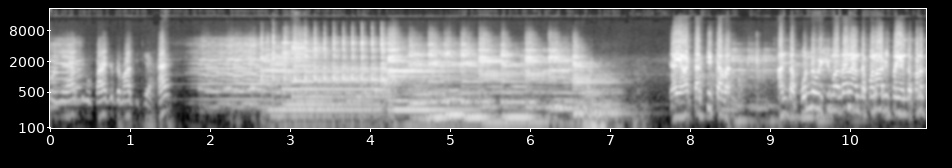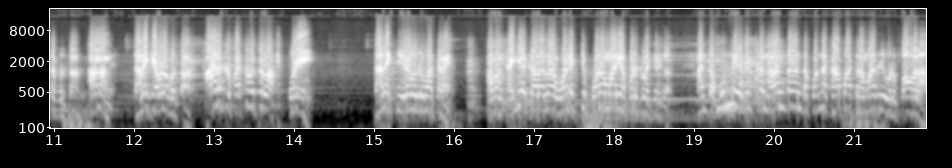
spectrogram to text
கொஞ்ச நேரத்துக்கு பழக்கத்தை மாத்திக்க டர்க்கி டவர் அந்த பொண்ணு விஷயமா தானே அந்த பணாதி பையன் பணத்தை கொடுத்தான். ஆமாங்க. தலைக்கு எவ்வளவு கொடுத்தான்? ஆளுக்கு பத்து பத்து ரூபா. போடே. தலைக்கு இருபது ரூபா தரேன். அவன் கைய காலெல்லாம் உடைச்சு போன மாதிரியா படுக்க வச்சிருக்கான். அந்த பொண்ணு எதிர்க்க நான் தான் அந்த பொண்ணை காப்பாத்துற மாதிரி ஒரு பாவலா.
